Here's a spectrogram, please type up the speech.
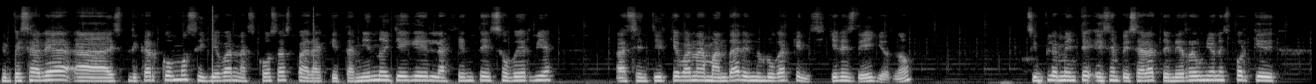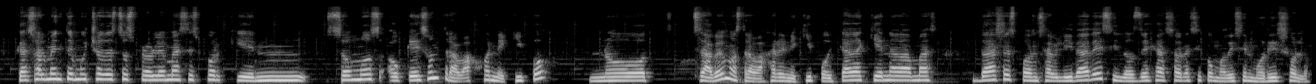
empezaré a, explicar cómo se llevan las cosas para que también no llegue la gente soberbia a sentir que van a mandar en un lugar que ni siquiera es de ellos, ¿no? Simplemente es empezar a tener reuniones porque casualmente muchos de estos problemas es porque somos, aunque es un trabajo en equipo, no sabemos trabajar en equipo y cada quien nada más das responsabilidades y los dejas ahora sí como dicen morir solo.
